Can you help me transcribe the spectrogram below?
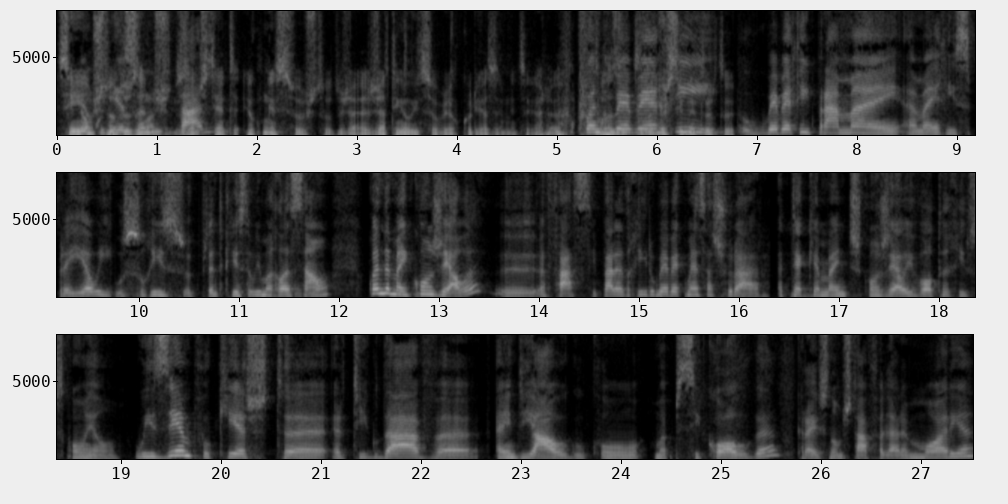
Sim, não é um estudo dos anos, dos anos 70. Eu conheço o estudo, já, já tinha lido sobre ele, curiosamente. Agora, Quando o bebê ri, o bebê ri para a mãe, a mãe ri-se para ele e o sorriso, portanto, cria-se ali uma relação. Quando a mãe congela uh, a face e para de rir, o bebê começa a chorar, até que a mãe descongela e volta a rir-se com ele. O exemplo que este artigo dava em diálogo com uma psicóloga, creio que não me está a falhar a memória,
